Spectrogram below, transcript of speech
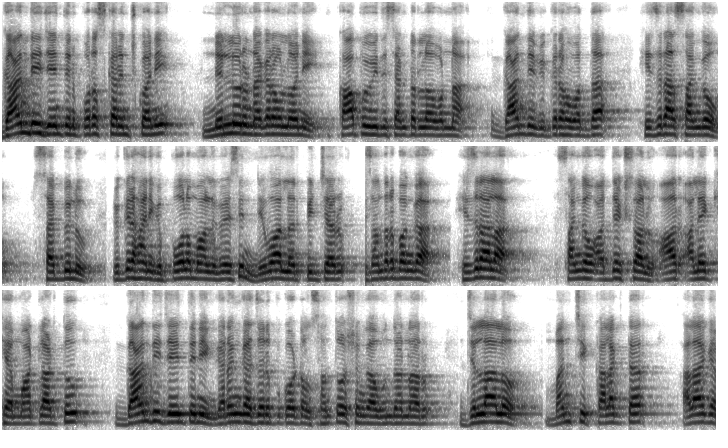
గాంధీ జయంతిని పురస్కరించుకొని నెల్లూరు నగరంలోని కాపు వీధి సెంటర్లో ఉన్న గాంధీ విగ్రహం వద్ద హిజ్రా సంఘం సభ్యులు విగ్రహానికి పూలమాలలు వేసి నివాళులర్పించారు. ఈ సందర్భంగా హిజ్రాల సంఘం అధ్యక్షురాలు ఆర్ అలేఖ్య మాట్లాడుతూ గాంధీ జయంతిని ఘనంగా జరుపుకోవటం సంతోషంగా ఉందన్నారు. జిల్లాలో మంచి కలెక్టర్ అలాగే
